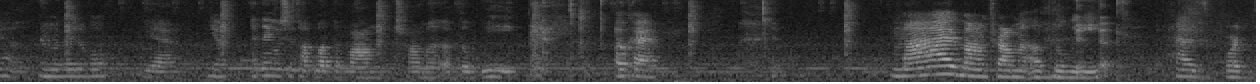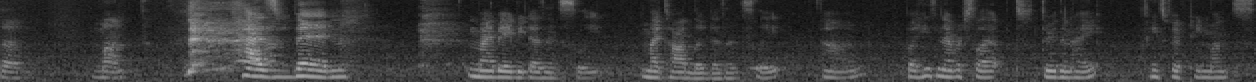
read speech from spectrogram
yeah, And relatable. yeah, Yeah. I think we should talk about the mom trauma of the week. Okay. My mom trauma of the week has, or the month, has been my baby doesn't sleep. My toddler doesn't sleep. Um, but he's never slept through the night. He's 15 months.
